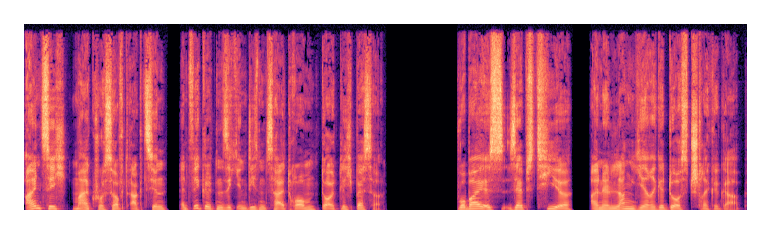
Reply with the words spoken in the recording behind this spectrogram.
Einzig Microsoft-Aktien entwickelten sich in diesem Zeitraum deutlich besser. Wobei es selbst hier eine langjährige Durststrecke gab.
